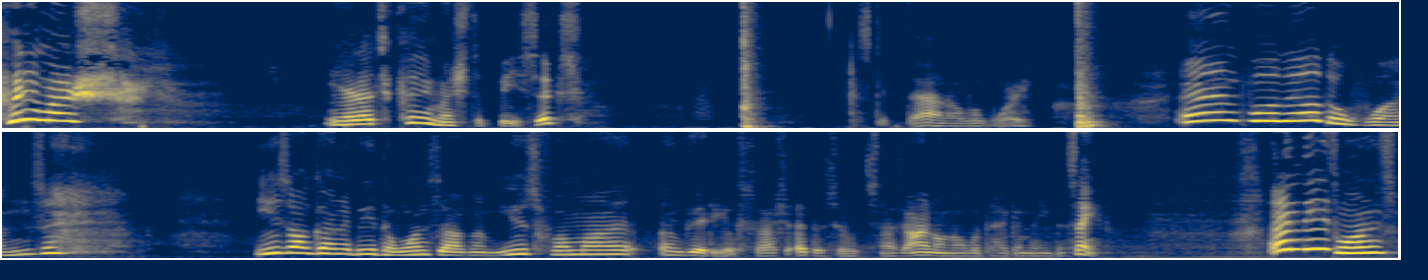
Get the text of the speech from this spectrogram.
pretty much. Yeah, that's pretty much the basics. Let's get that out of the way. And for the other ones, these are gonna be the ones that are gonna be used for my um, video slash episode slash I don't know what the heck I'm even saying. And these ones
